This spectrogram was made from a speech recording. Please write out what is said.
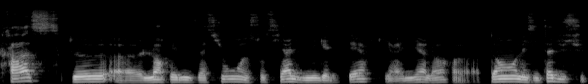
trace de l'organisation sociale inégalitaire qui régnait alors dans les États du Sud.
